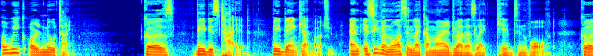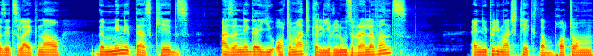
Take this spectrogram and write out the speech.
a week or no time. Because baby's tired. Babe doesn't care about you. And it's even worse in like a marriage where there's like kids involved. Because it's like now, the minute there's kids, as a nigga, you automatically lose relevance and you pretty much take the bottom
